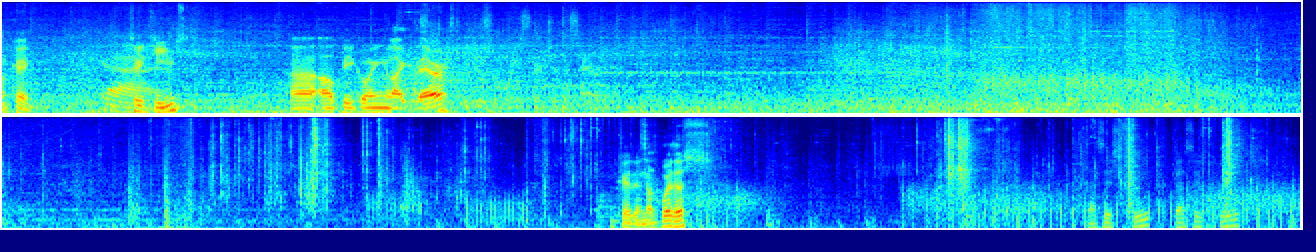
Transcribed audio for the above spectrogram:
Okay, Yeah. three teams. Uh, I'll be going like there. Do some research in this area. Okay, they're not with us. Das ist gut, das ist gut.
